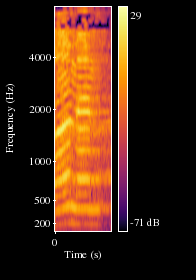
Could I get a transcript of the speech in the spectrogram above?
ربي أكرمن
